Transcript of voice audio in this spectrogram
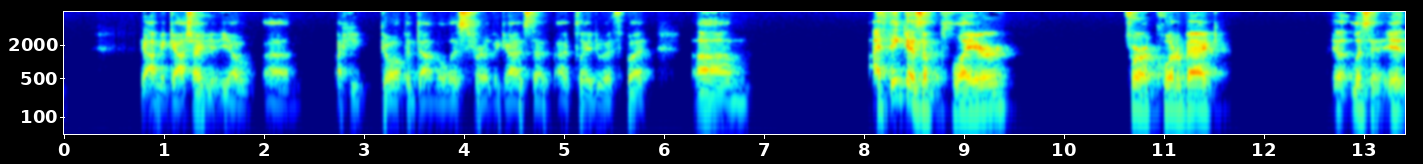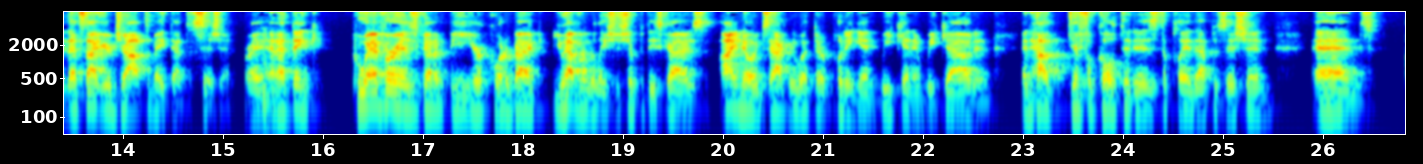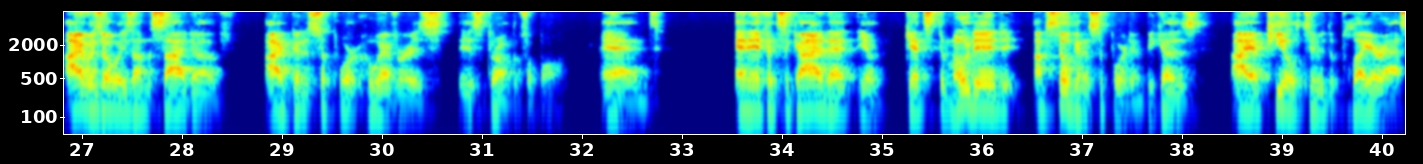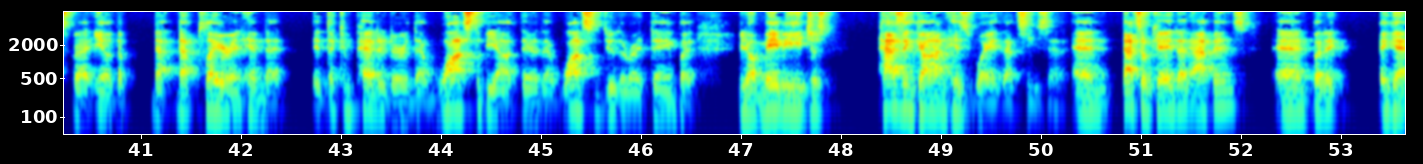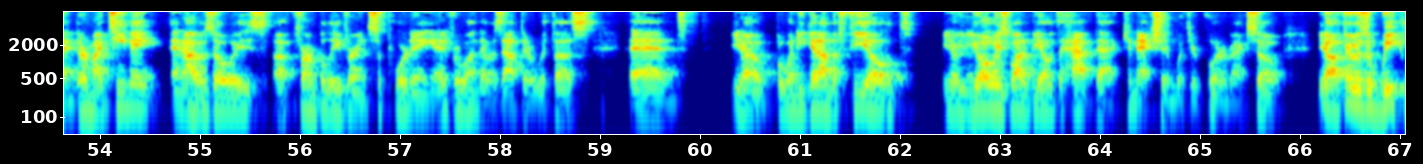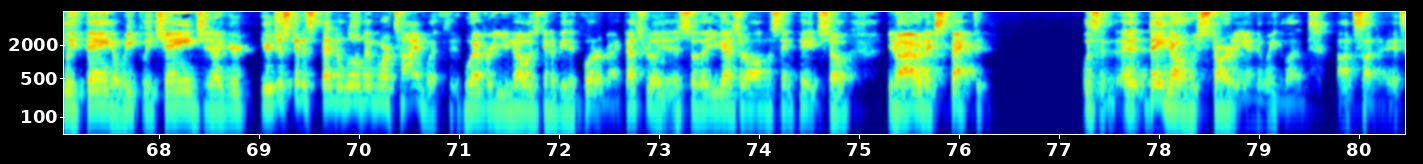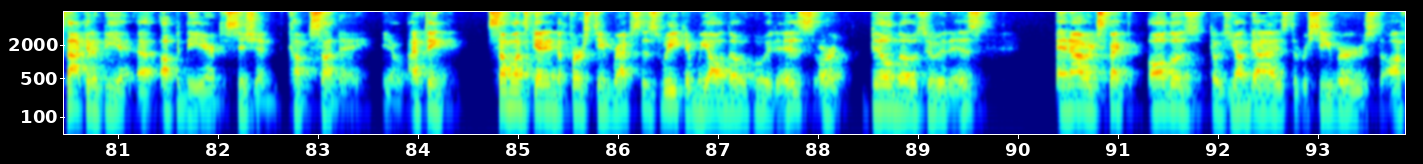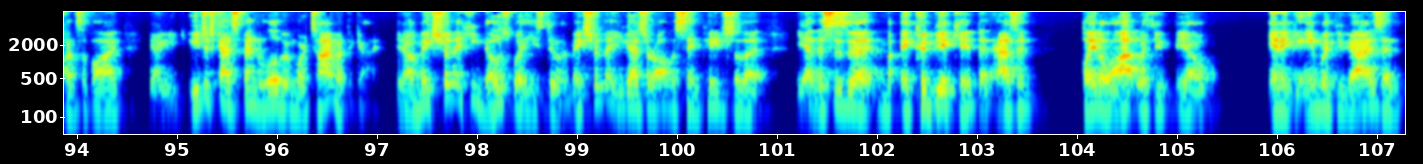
I mean, gosh, I, you know, um, I could go up and down the list for the guys that I played with, but um, I think as a player for a quarterback, uh, listen, it, that's not your job to make that decision, right? Mm-hmm. And I think whoever is going to be your quarterback, you have a relationship with these guys. I know exactly what they're putting in week in and week out and and how difficult it is to play that position. And I was always on the side of I'm going to support whoever is is throwing the football. And and if it's a guy that, you know, gets demoted, I'm still going to support him because I appeal to the player aspect, you know, the that that player in him that the competitor that wants to be out there, that wants to do the right thing, but you know maybe it just hasn't gone his way that season, and that's okay. That happens, and but it, again, they're my teammate, and I was always a firm believer in supporting everyone that was out there with us, and you know, but when you get on the field, you know, you always want to be able to have that connection with your quarterback. So you know, if it was a weekly thing, a weekly change, you know, you're you're just going to spend a little bit more time with whoever you know is going to be the quarterback. That's really it, so that you guys are all on the same page. So, you know, I would expect. Listen, uh, they know who's starting in New England on Sunday. It's not going to be a, a up in the air decision come Sunday. You know, I think someone's getting the first team reps this week, and we all know who it is, or Bill knows who it is. And I would expect all those those young guys, the receivers, the offensive line yeah, you, you just got to spend a little bit more time with the guy. You know, make sure that he knows what he's doing. Make sure that you guys are all on the same page so that, yeah, this is a, it could be a kid that hasn't played a lot with you, you know, in a game with you guys. And,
